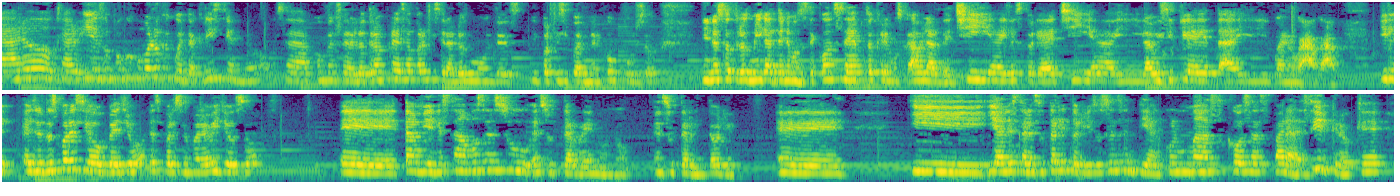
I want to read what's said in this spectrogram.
Claro, claro, y es un poco como lo que cuenta Cristian, ¿no? O sea, convencer a la otra empresa para que hiciera los moldes y participar en el concurso. Y nosotros, mira, tenemos este concepto, queremos hablar de Chía y la historia de Chía y la bicicleta y bueno, wow, wow. Y a ellos les pareció bello, les pareció maravilloso eh, también estábamos en su, en su terreno, ¿no? En su territorio. Eh, y, al estar en su territorio ellos se sentían con más cosas para decir. Creo que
